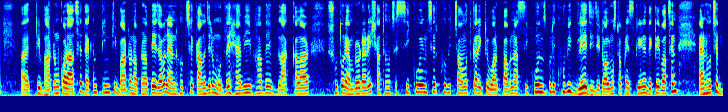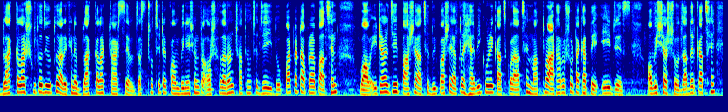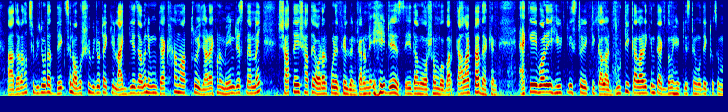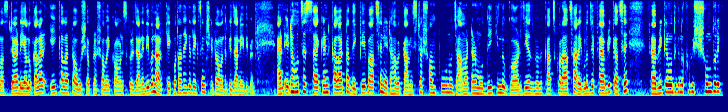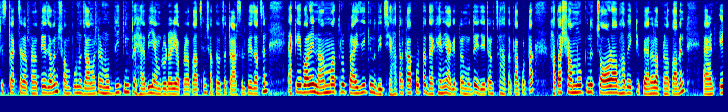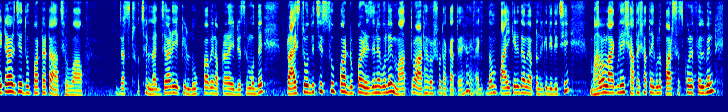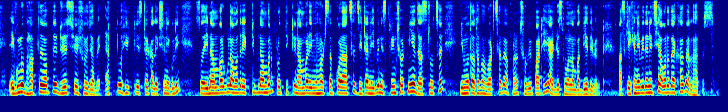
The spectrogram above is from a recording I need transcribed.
একটি বাটন করা আছে। দেখেন তিনটি বাটন আপনারা পেয়ে যাবেন অ্যান্ড হচ্ছে কামেজের মধ্যে হ্যাভিভাবে ব্ল্যাক কালার সুতোর এমব্রয়ডারি সাথে হচ্ছে সিকোয়েন্সের খুবই চমৎকার একটি ওয়ার্ক পাবেন। আর সিকোয়েন্সগুলি খুবই গ্লেজি যেটা অলমোস্ট আপনার স্ক্রিনে দেখতেই পাচ্ছেন। অ্যান্ড হচ্ছে ব্ল্যাক কালার সুতো যেহেতু, আর এখানে ব্ল্যাক কালার টার্সেল জাস্ট হচ্ছে এটা কম্বিনেশনটা অসাধারণ। সাথে হচ্ছে যেই দোপাট্টাটা আপনারা পাচ্ছেন ওয়াও এটার যে পাশে আছে, দুই পাশে এত হ্যাভি করে কাজ করা আছে, মাত্র আঠারোশো টাকাতে এই ড্রেস অবিশ্বাস্য। যাদের কাছে যারা হচ্ছে ভিডিওটা দেখছেন, অবশ্যই ভিডিওটা একটি লাইক দিয়ে যাবেন এবং দেখা মাত্রই, যারা এখনও মেইন ড্রেস নেন নাই, সাথে সাথে অর্ডার করে ফেলবেন। কারণ এই ড্রেস এই দামে অসম্ভব। আর কালারটা দেখেন একেবারে হিট লিস্টের একটি কালার দুটি কালারই কিন্তু একদমই হিট লিস্টের মধ্যে একটু হচ্ছে মাস্টার্ড ইয়েলো কালার এই কালারটা অবশ্যই আপনারা সবাই কমেন্টস করে জানিয়ে দিবেন। আর কে কোথা থেকে দেখছেন সেটাও আমাদেরকে জানিয়ে দিবেন। অ্যান্ড এটা হচ্ছে সেকেন্ড কালারটা দেখতেই পাচ্ছেন, এটা হবে কামিজটা। সম্পূর্ণ জামাটার মধ্যেই কিন্তু গর্জিয়াসভাবে কাজ করা আছে। আর এগুলো যে ফ্যাব্রিক আছে ফ্যাব্রিকের মধ্যে কিন্তু খুবই সুন্দর একটি স্ট্রাকচার আপনারা পেয়ে যাবেন। সম্পূর্ণ জামাটার মধ্যেই কিন্তু হ্যাভি এমব্রয়ডারি আপনারা পাচ্ছেন। সাথে হচ্ছে টার্সেল পেয়ে যাচ্ছেন। একেবারে নামমাত্র প্রাইজেই কিন্তু দিচ্ছে। হাতার কাপড়টা দেখায়নি আগেরটার মধ্যে। যেটা হচ্ছে হাতার কাপড়টা। হাতার সামনেও কিন্তু চড়াভাবে একটি প্যানেল আপনারা পাবেন। অ্যান্ড এটার যে দোপাট্টাটা আছে ওয়াও জাস্ট হচ্ছে লাক্সারি একটি লুক পাবেন আপনারা এই ড্রেসের মধ্যে। প্রাইসটাও দিচ্ছি সুপার ডুপার রিজনেবলে মাত্র আঠারোশো টাকাতে হ্যাঁ? একদম পাইকারি দামে আপনাদেরকে দিয়ে দিচ্ছি। ভালো লাগলে সাথে সাথে এগুলো পারচেস করে ফেলবেন। এগুলো ভাবতে ভাবতে ড্রেস শেষ হয়ে যাবে। এত হিট লিস্টের কালেকশন এগুলি। সো এই নাম্বারগুলো আমাদের অ্যাক্টিভ নাম্বার, প্রত্যেকটি নাম্বার ইমো হোয়াটসঅ্যাপ করা আছে। যেটা নেবেন স্ক্রিনশট নিয়ে জাস্ট হচ্ছে ইমোতে অথবা হোয়াটসঅ্যাপে আপনারা ছবি পাঠিয়ে অ্যাড্রেস মোবাইল নাম্বার দিয়ে দেবেন। আজকে এখানে বিদায় নিচ্ছি। আবারও দেখা হবে। আল্লাহ হাফেজ।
